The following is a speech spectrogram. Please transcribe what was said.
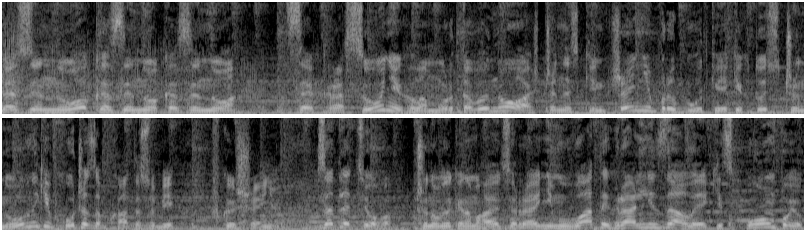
Казино, казино, казино. Це красуні, гламур та вино, а ще нескінченні прибутки, які хтось з чиновників хоче запхати собі в кишеню. Задля цього чиновники намагаються реанімувати гральні зали, які з помпою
